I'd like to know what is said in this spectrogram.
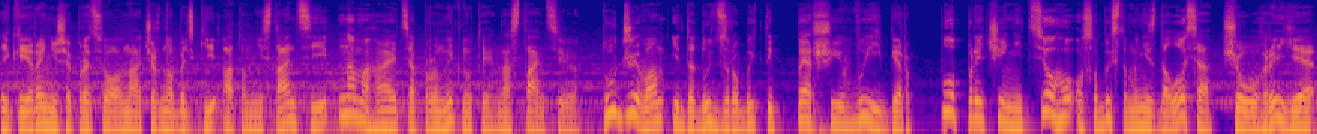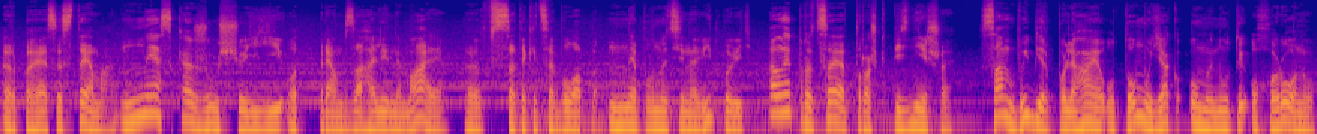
який раніше працював на Чорнобильській атомній станції, намагається проникнути на станцію. Тут же вам і дадуть зробити перший вибір. По причині цього особисто мені здалося, що у гри є РПГ-система. Не скажу, що її от прям взагалі немає. Е, Все-таки це була б неповноцінна відповідь, але про це трошки пізніше. Сам вибір полягає у тому, як оминути охорону.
